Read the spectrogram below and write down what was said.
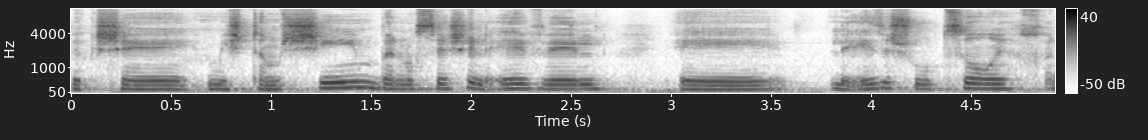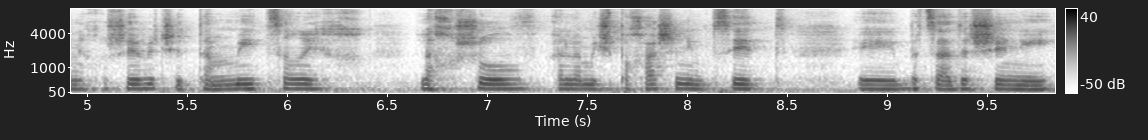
וכשמשתמשים בנושא של אבל אה, לאיזשהו צורך, אני חושבת שתמיד צריך לחשוב על המשפחה שנמצאת אה, בצד השני,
